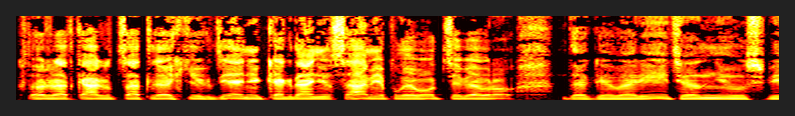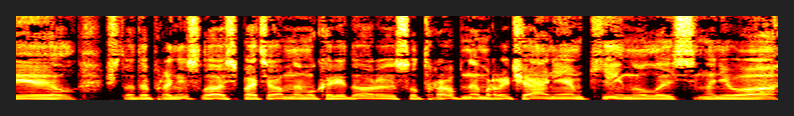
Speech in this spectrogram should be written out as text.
«Кто же откажется от легких денег, когда они сами плывут тебе в ру...» Договорить он не успел. Что-то пронеслось по темному коридору и с утробным рычанием кинулось на него.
